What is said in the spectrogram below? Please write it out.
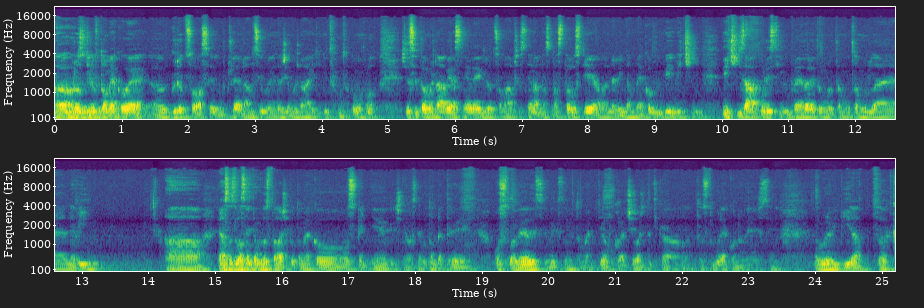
uh, rozdíl v tom, jako je, uh, kdo co asi určuje v rámci Unie, takže možná i díky tomu to pomohlo, že si to možná vyjasnili, kdo co má přesně na, na, na starosti, ale nevím tam jako vě, větší, větší zákulisí úplně tady tomu, tomu, tomuhle nevím. A já jsem se vlastně k tomu dostal až potom jako zpětně, když mě vlastně potom Petry oslovil, jestli bych s ním v tom chtěl pokračovat, že teďka to bude jako nově, jestli bude vybírat, tak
